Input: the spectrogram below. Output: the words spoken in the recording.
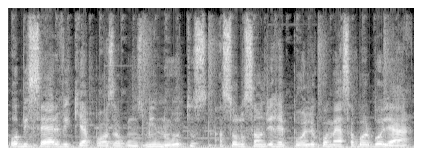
Observe que após alguns minutos, a solução de repolho começa a borbulhar.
